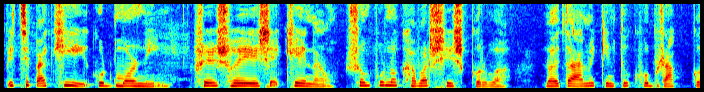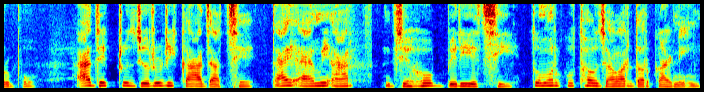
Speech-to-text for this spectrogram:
পিচি পাখি, গুড মর্নিং। ফ্রেশ হয়ে এসে খেয়ে নাও। সম্পূর্ণ খাবার শেষ করবা। নয়তো আমি কিন্তু খুব রাগ করব। আজ একটু জরুরি কাজ আছে, তাই আমি আর যেহব বেরিয়েছি। তোমার কোথাও যাওয়ার দরকার নেই।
